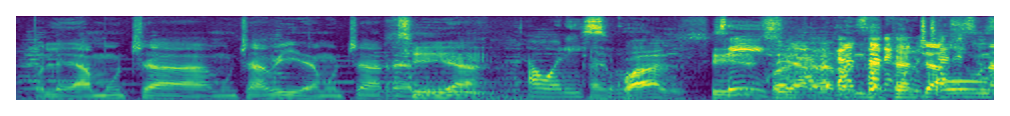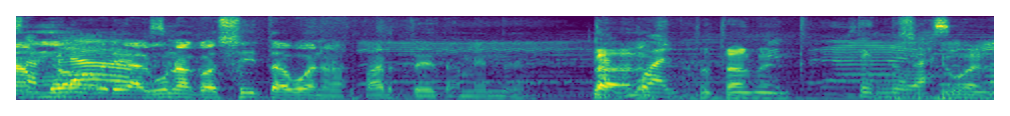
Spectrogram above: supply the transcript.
por- le da mucha, mucha vida, mucha Sí. realidad. está buenísimo. Tal cual. Sí, Sí, sí, sí, de repente escuchas una mugre, alguna cosita, bueno, es parte también de... Claro, cual. totalmente. Sin dudas. Bueno,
